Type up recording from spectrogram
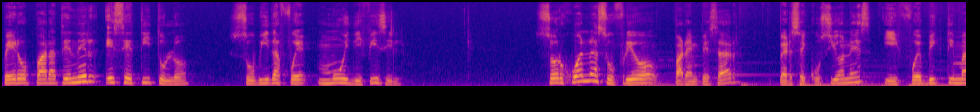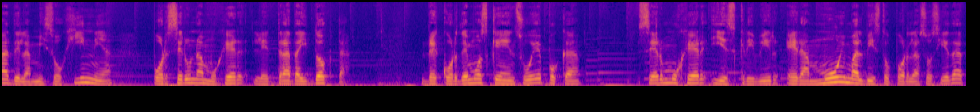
Pero para tener ese título, su vida fue muy difícil. Sor Juana sufrió, para empezar, persecuciones y fue víctima de la misoginia por ser una mujer letrada y docta. Recordemos que en su época ser mujer y escribir era muy mal visto por la sociedad.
